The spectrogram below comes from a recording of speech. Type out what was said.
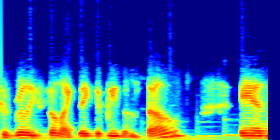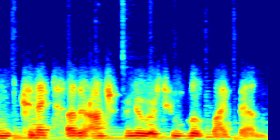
could really feel like they could be themselves and connect to other entrepreneurs who look like them.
